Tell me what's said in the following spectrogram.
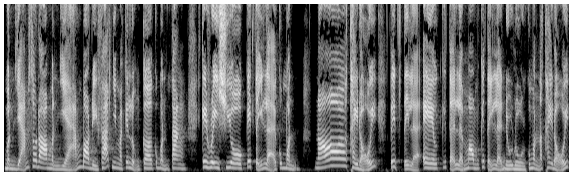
mình giảm số đo mình giảm body fat nhưng mà cái lượng cơ của mình tăng cái ratio cái tỷ lệ của mình nó thay đổi tỷ, tỷ lệ eo cái tỷ lệ mông cái tỷ lệ đùi đùi của mình nó thay đổi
